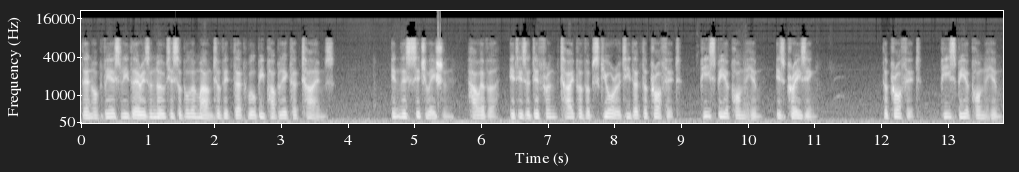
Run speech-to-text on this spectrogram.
then obviously there is a noticeable amount of it that will be public at times. In this situation, however, it is a different type of obscurity that the Prophet, peace be upon him, is praising. The Prophet, peace be upon him,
